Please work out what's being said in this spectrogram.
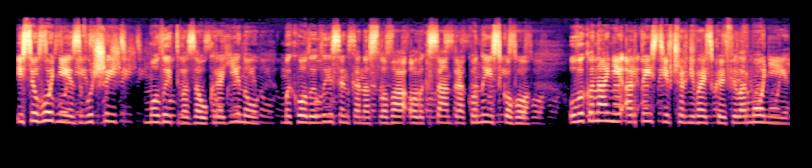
І сьогодні звучить молитва за Україну Миколи Лисенка на слова Олександра Кониського у виконанні артистів Чернівецької філармонії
